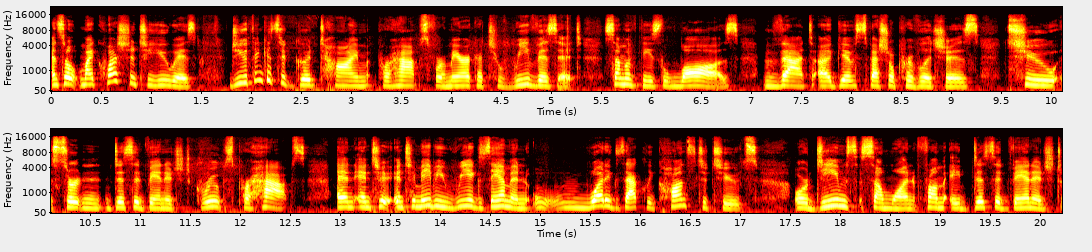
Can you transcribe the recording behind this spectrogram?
And so my question to you is, do you think it's a good time perhaps for America to revisit some of these laws that uh, give special privileges to certain disadvantaged groups perhaps and, and, to, and to maybe re-examine what exactly constitutes or deems someone from a disadvantaged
